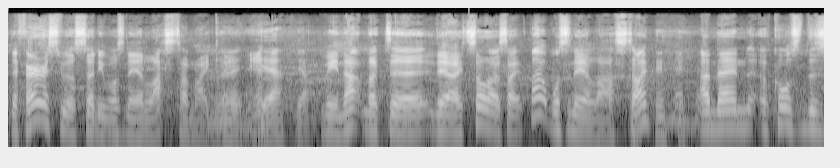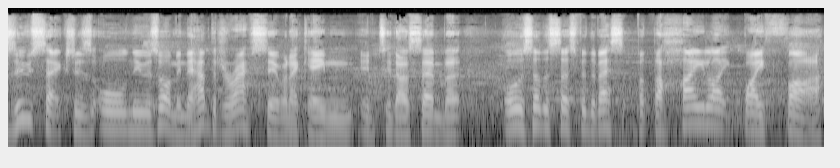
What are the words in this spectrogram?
the Ferris wheel study wasn't here last time I came. Uh, yeah, yeah. I mean, that looked, uh, yeah, I saw that, I was like, that wasn't here last time. and then, of course, the zoo section is all new as well. I mean, they had the giraffes here when I came in 2007, but all this other stuff's been the best. But the highlight by far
